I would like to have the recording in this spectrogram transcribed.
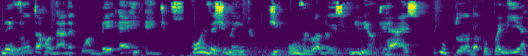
levanta a rodada com a BR Angels. Com investimento de 1,2 milhão de reais, o plano da companhia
